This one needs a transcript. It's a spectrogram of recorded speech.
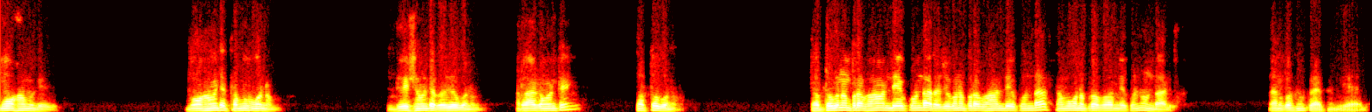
మోహం లేదు. మోహం అంటే తమ గుణం ద్వేషం అంటే రజోగుణం రాగం అంటే సత్వగుణం సత్వగుణం ప్రభావం లేకుండా రజోగుణ ప్రభావం లేకుండా తమగుణ ప్రభావం లేకుండా ఉండాలి. దానికోసం ప్రయత్నం చేయాలి.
